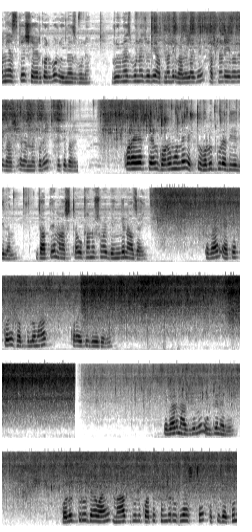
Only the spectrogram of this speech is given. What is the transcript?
আমি আজকে শেয়ার করব রুই মাছ বোনা রুই মাছ বোনা যদি আপনাদের ভালো লাগে, আপনারা এভাবে বাসায় রান্না করে খেতে পারেন। কড়াইয়ের তেল গরম হলে একটু হলুদ গুঁড়া দিয়ে দিলাম, যাতে মাছটা উঠানোর সময় ভেঙে না যায়। এবার এক এক করে সবগুলো মাছ কড়াইতে দিয়ে দেবো। এবার মাছগুলো উল্টে নেব। হলুদ গুঁড়ো দেওয়ায় মাছগুলো কত সুন্দর উঠে আসছে, একটু দেখুন।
